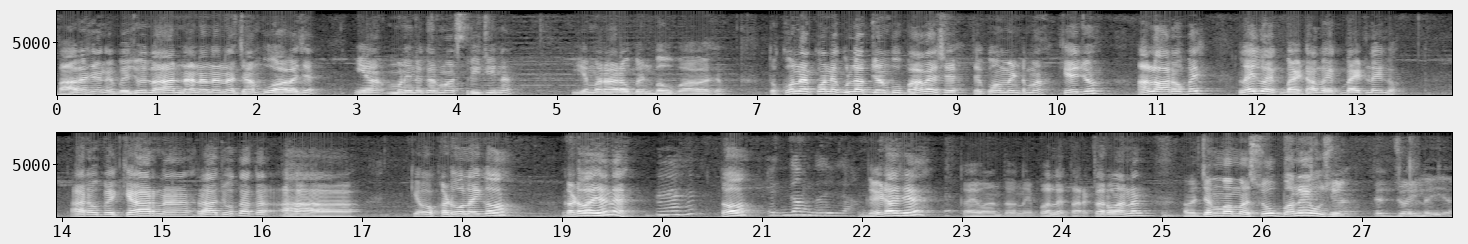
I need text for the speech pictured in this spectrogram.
ભાવે છે? ને? ભાઈ જોઈ લો આ નાના નાના જાંબુ આવે છે. અહીંયા મણિનગરમાં શ્રીજીના. એ અમારા આરવબેન બહુ ભાવે છે. તો કોને કોને ગુલાબ જાંબુ ભાવે છે તે કોમેન્ટમાં કહેજો. હાલો આરવભાઈ લઈ લો એક બાઈટ હાલો એક બાઈટ લઈ લો. આરવભાઈ ક્યારના રાહ જોતા હતા? આહા કેવો કડવો લઈ ગયો? કડવા છે ને? તો? એકદમ ગયડા છે? કઈ વાંધો નહીં ભલે તારે કરો આનંદ હવે જમવામાં શું બનાવ્યું છે તે જોઈ લઈએ.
